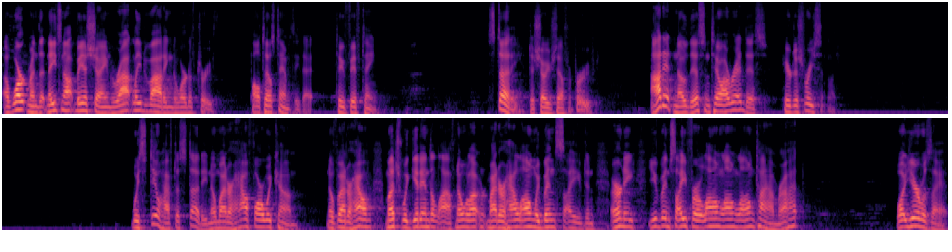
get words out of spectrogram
a workman that needs not be ashamed, rightly dividing the word of truth. Paul tells Timothy that, 2:15. Study to show yourself approved. I didn't know this until I read this here just recently. we still have to study, no matter how far we come, no matter how much we get into life, no matter how long we've been saved. And Ernie, you've been saved for a long, long, long time, right? What year was that?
